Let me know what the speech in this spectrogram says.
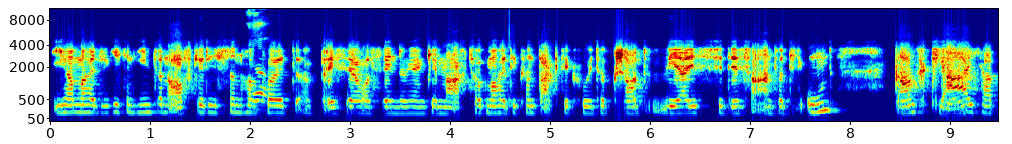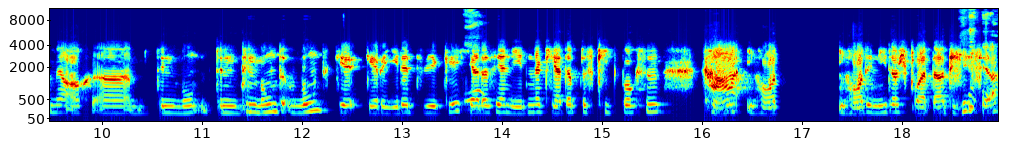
ich habe mir halt wirklich den Hintern aufgerissen habe ja. halt äh, Presseaussendungen gemacht, habe mir halt die Kontakte geholt, habe geschaut, wer ist für das verantwortlich und ganz klar, ich habe mir auch äh, den, Mund, den, den Mund wund ge geredet, wirklich, ja. ja. dass ich an jeden erklärt habe, dass Kickboxen kein, ich hau, ich hau die Niedersportart ist, ja.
